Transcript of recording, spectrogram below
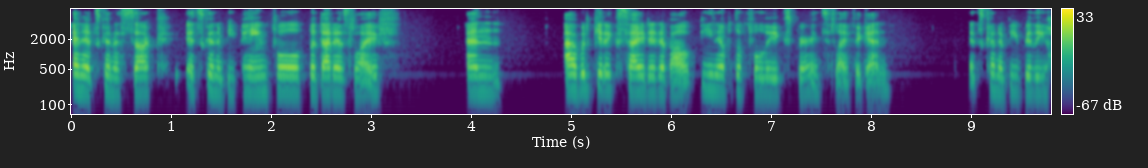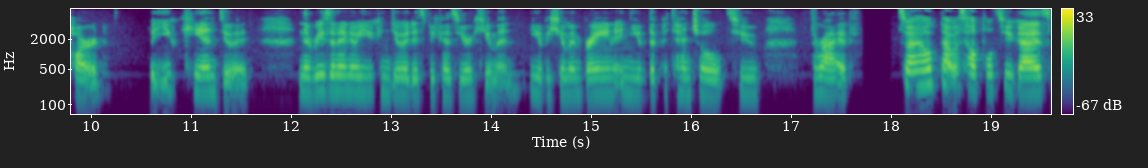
and it's going to suck. It's going to be painful, but that is life. And I would get excited about being able to fully experience life again. It's going to be really hard, but you can do it. And the reason I know you can do it is because you're human. You have a human brain and you have the potential to thrive. So I hope that was helpful to you guys.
